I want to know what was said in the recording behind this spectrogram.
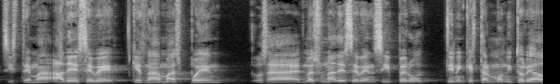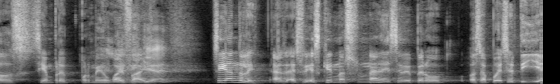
sistema ADSB, que es nada más pueden o sea, no es una DSB en sí, pero tienen que estar monitoreados siempre por medio de ¿El de Wi-Fi. DJI? Sí, ándale. Es, es que no es una DSB, pero, o sea, puede ser DJI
